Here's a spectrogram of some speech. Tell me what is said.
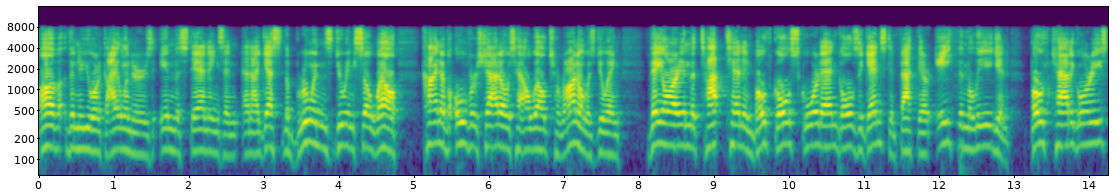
of the New York Islanders in the standings. And, and I guess the Bruins doing so well kind of overshadows how well Toronto is doing. They are in the top 10 in both goals scored and goals against. In fact, they're eighth in the league in both categories.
